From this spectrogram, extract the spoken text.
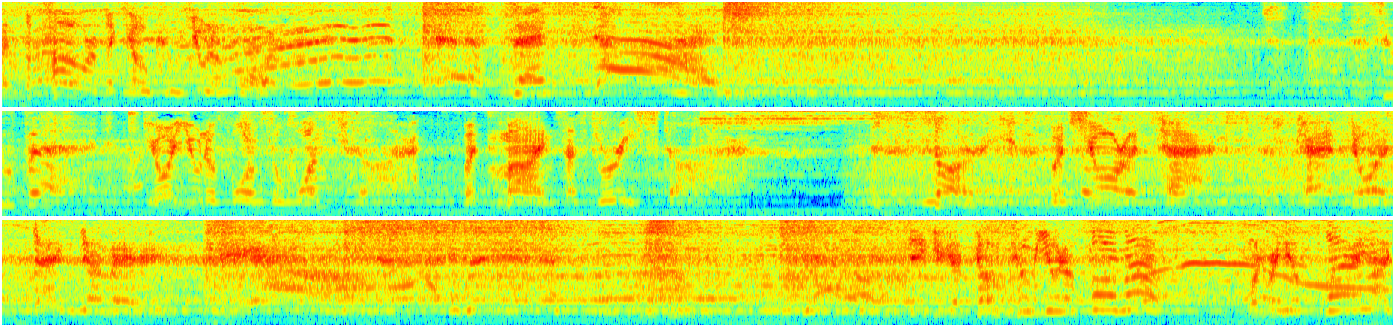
that's the power of the Goku uniform. Then die! Too bad. Your uniform's a one-star, but mine's a three-star. Sorry, but your attacks can't do a thing to me! Sneaking a Goku uniform out! What were you planning on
